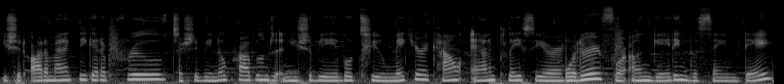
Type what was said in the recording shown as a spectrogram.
you should automatically get approved. There should be no problems and you should be able to make your account and place your order for ungating the same day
